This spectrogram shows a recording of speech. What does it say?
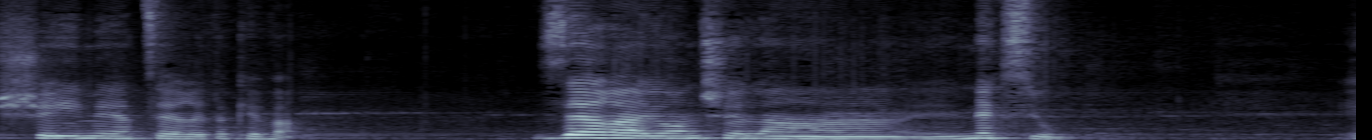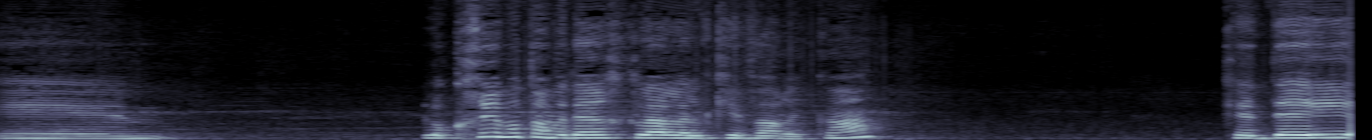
שהיא מייצרת, הקיבה. זה הרעיון של הנקסיום. אה, לוקחים אותם בדרך כלל על קיבה ריקה כדי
